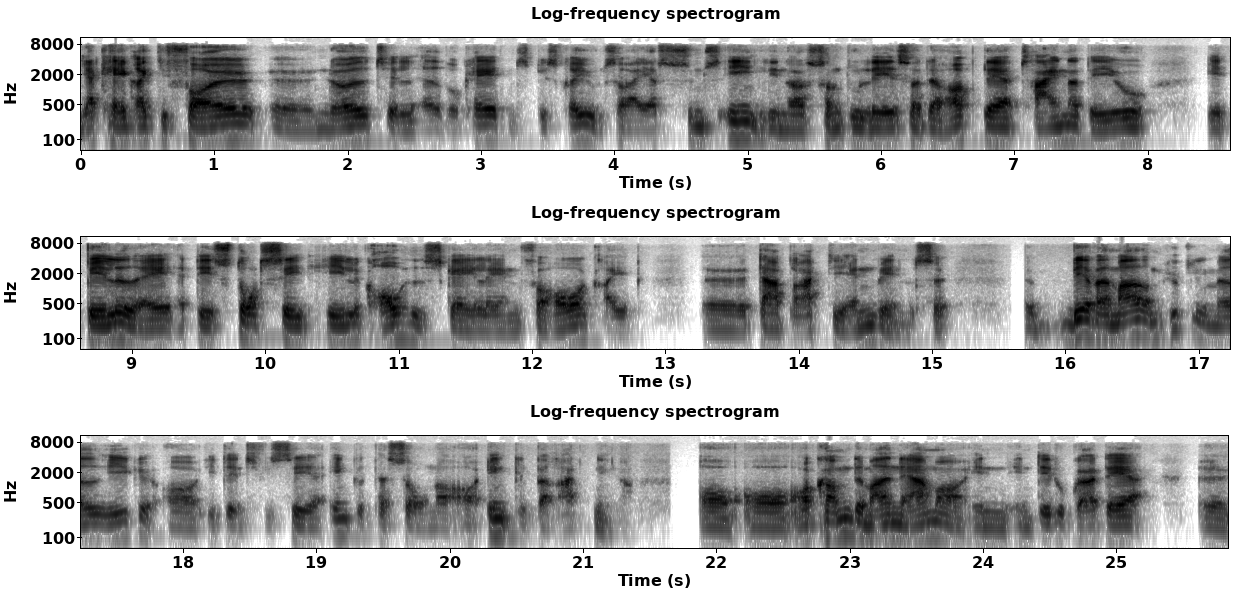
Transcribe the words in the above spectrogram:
Jeg kan ikke rigtig føje øh, noget til advokatens beskrivelse, og jeg synes egentlig, når som du læser det op, der tegner det jo et billede af, at det er stort set hele grovhedsskalaen for overgreb, øh, der er bragt i anvendelse. Vi har været meget omhyggelige med ikke at identificere enkeltpersoner og enkeltberetninger, og, og, og komme det meget nærmere, end, end det du gør der, øh,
